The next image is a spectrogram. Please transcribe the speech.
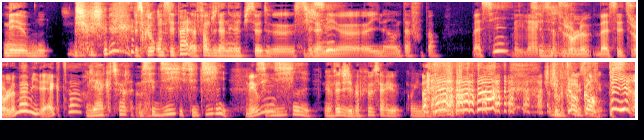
Mais euh, bon, parce qu'on ne sait pas à la fin du dernier épisode euh, si Mais jamais euh, il a un taf ou pas. Bah, si. Bah, il est C'est acteur. C'est toujours, le, bah, c'est toujours le même. Il est acteur. Il est acteur, mais Ouais. c'est dit, c'est dit, Mais c'est oui. dit. Mais en fait, j'ai pas pris au sérieux quand il. a Donc, t'es encore pire.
